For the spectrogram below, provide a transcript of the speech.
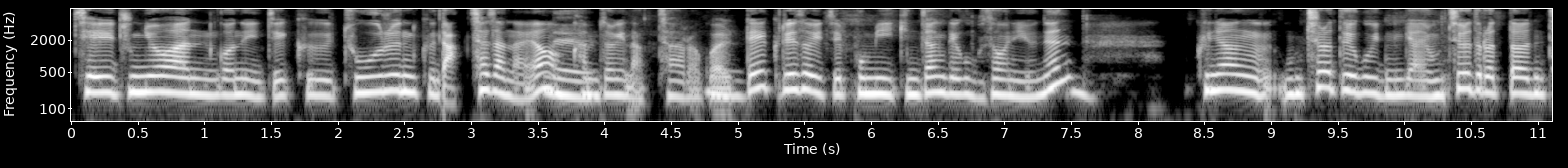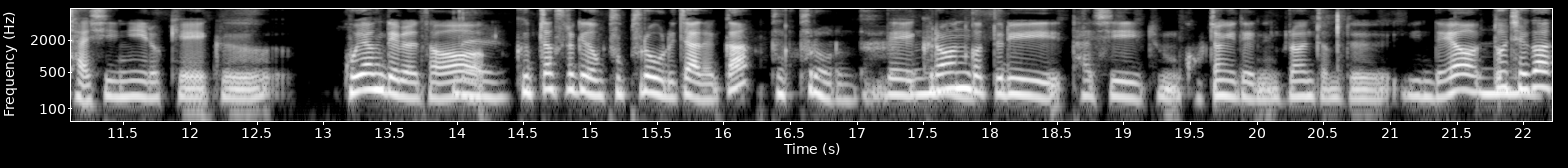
제일 중요한 거는 이제 그 조울은 그 낙차잖아요. 네. 감정의 낙차라고 음. 할 때. 그래서 이제 봄이 긴장되고 무서운 이유는 음. 그냥 움츠러들고 있는 게 아니라 움츠러들었던 자신이 이렇게 그 고양되면서 네. 급작스럽게 너무 부풀어 오르지 않을까? 부풀어 오른다. 네, 음. 그런 것들이 다시 좀 걱정이 되는 그런 점들인데요. 음. 또 제가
